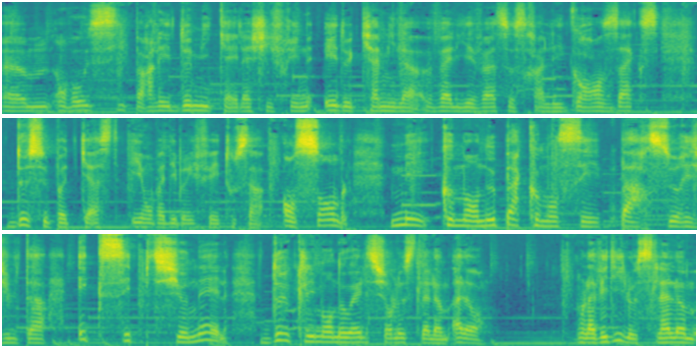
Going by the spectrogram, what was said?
Euh, on va aussi parler de Michaela Schifrin et de Camila Valieva. Ce sera les grands axes de ce podcast et on va débriefer tout ça ensemble. Mais comment ne pas commencer par ce résultat exceptionnel de Clément Noël sur le slalom? Alors, on l'avait dit, le slalom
